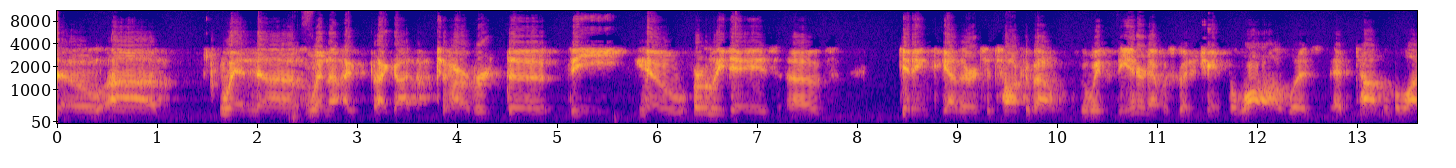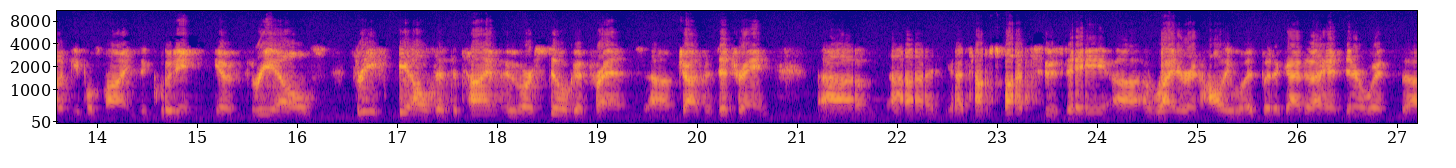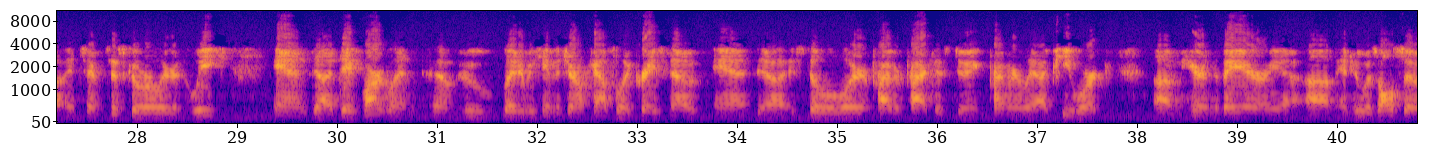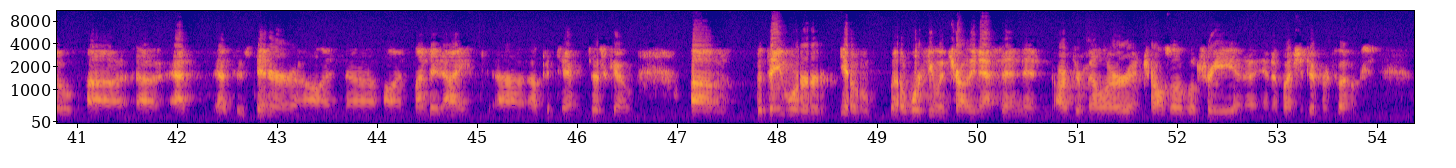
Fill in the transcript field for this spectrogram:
so um, when uh, when I, I got to Harvard, the the you know early days of getting together to talk about the way that the internet was going to change the law was at the top of a lot of people's minds, including you know three L's three CLs at the time who are still good friends um, Jonathan Zittrain, um, uh, Tom Smuts, who's a, uh, a writer in Hollywood, but a guy that I had dinner with uh, in San Francisco earlier in the week, and uh, Dave Margolin, um, who later became the general counsel at Gracenote and uh, is still a lawyer in private practice doing primarily IP work um, here in the Bay Area, um, and who was also uh, uh, at at this dinner on uh, on Monday night uh, up in San Francisco. Um, but they were, you know, uh, working with Charlie Nesson and Arthur Miller and Charles Ogletree and a, and a bunch of different folks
